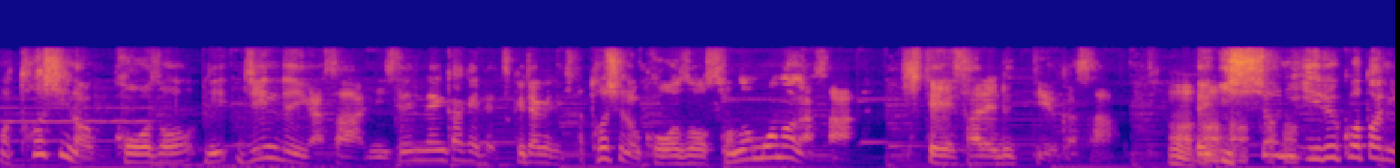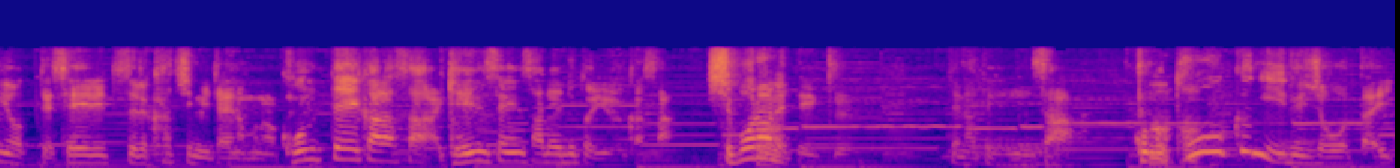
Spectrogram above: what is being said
もう都市の構造に、人類がさ、2000年かけて作り上げてきた都市の構造そのものがさ、否定されるっていうかさ、うんで一緒にいることによって成立する価値みたいなものが根底からさ厳選されるというかさ絞られていくってなった時にさこの遠くにいる状態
